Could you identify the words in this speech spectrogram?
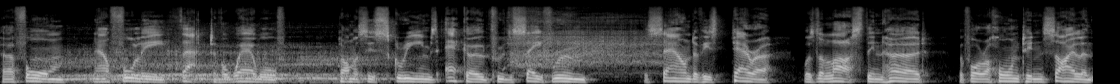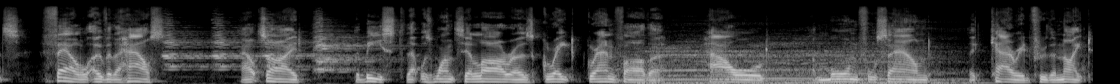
her form now fully that of a werewolf, Thomas's screams echoed through the safe room. The sound of his terror was the last thing heard before a haunting silence fell over the house. Outside, the beast that was once Elara's great grandfather howled, a mournful sound that carried through the night.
